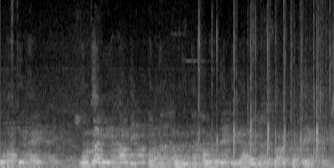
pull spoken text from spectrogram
उपस्थित है। उनका भी हार्दिक वंदन अभिनंदन और हृदय की गहराई में स्वागत करते हैं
